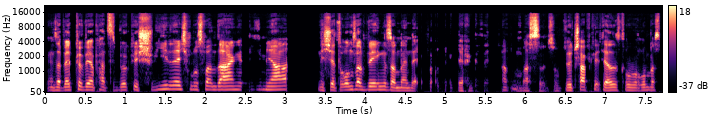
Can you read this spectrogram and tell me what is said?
Unser Wettbewerb hat es wirklich schwierig, muss man sagen, in diesem Jahr. Nicht jetzt unseren wegen, sondern der, der Gesellschaft und was so wirtschaftlich alles drumherum ist.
